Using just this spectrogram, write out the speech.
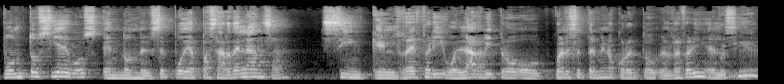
Puntos ciegos en donde él se podía pasar de lanza sin que el referee o el árbitro, o ¿cuál es el término correcto? ¿El referee? El, Pues sí, el,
